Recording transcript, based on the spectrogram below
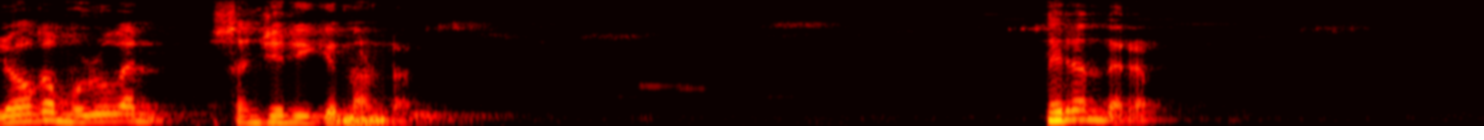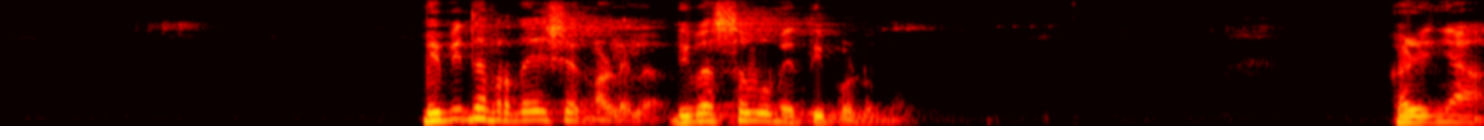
ലോകം മുഴുവൻ സഞ്ചരിക്കുന്നുണ്ട്. നിരന്തരം. വിവിധ പ്രദേശങ്ങളിൽ ദിവസവും എത്തിപ്പെടുന്നു. കഴിഞ്ഞ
